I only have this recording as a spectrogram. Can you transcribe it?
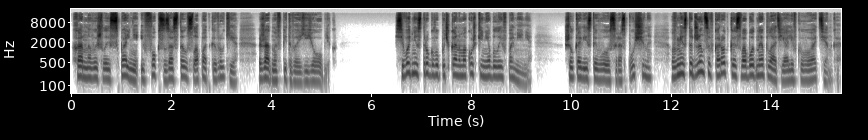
Ханна вышла из спальни, и Фокс застыл с лопаткой в руке, жадно впитывая ее облик. Сегодня строгого пучка на макушке не было и в помине — Шелковистые волосы распущены, вместо джинсов короткое свободное платье оливкового оттенка.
